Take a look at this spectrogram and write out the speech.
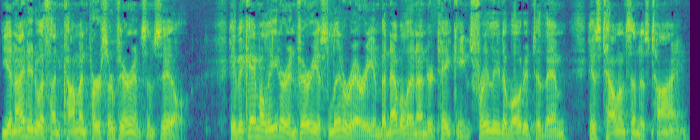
united with uncommon perseverance and zeal, he became a leader in various literary and benevolent undertakings, freely devoted to them his talents and his time,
